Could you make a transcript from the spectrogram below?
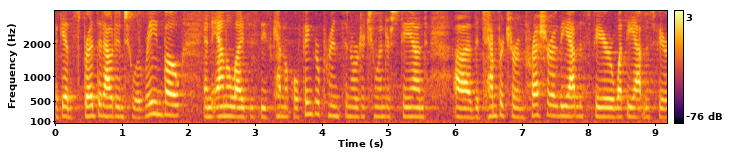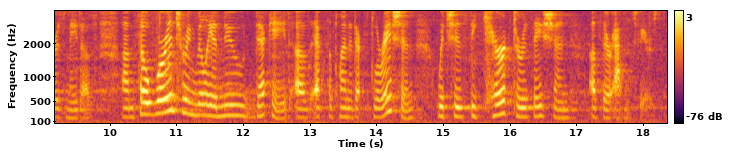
again, spreads it out into a rainbow, and analyzes these chemical fingerprints in order to understand uh, the temperature and pressure of the atmosphere, what the atmosphere is made of. Um, so we're entering really a new decade of exoplanet exploration, which is the characterization of their atmospheres.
